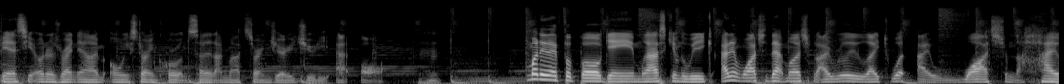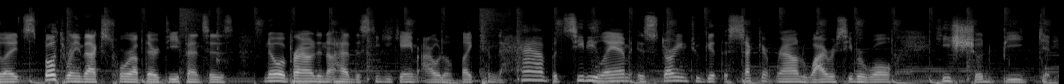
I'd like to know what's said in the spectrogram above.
Fantasy owners right now, I'm only starting Courtland Sutton. I'm not starting Jerry Jeudy at all. Mhm. Monday Night Football game, last game of the week. I didn't watch it that much, but I really liked what I watched from the highlights. Both running backs tore up their defenses. Noah Brown did not have the sneaky game I would have liked him to have, but CeeDee Lamb is starting to get the second round wide receiver role he should be getting.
